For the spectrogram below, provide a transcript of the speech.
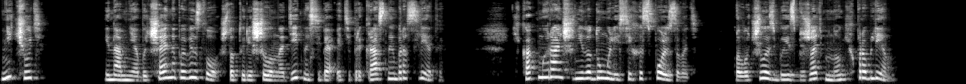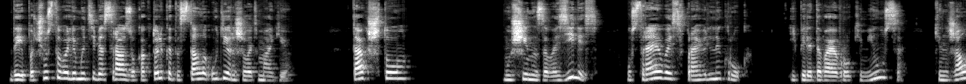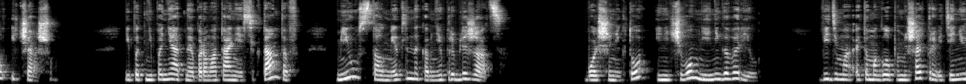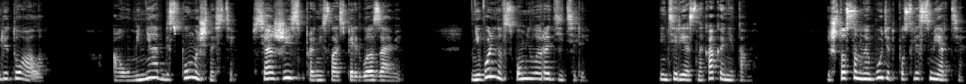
Ничуть. И нам необычайно повезло, что ты решила надеть на себя эти прекрасные браслеты. И как мы раньше не додумались их использовать, получилось бы избежать многих проблем. Да и почувствовали мы тебя сразу, как только ты стала удерживать магию. Так что... Мужчины завозились, устраиваясь в правильный круг и передавая в руки Миуса кинжал и чашу. И под непонятное бормотание сектантов Миус стал медленно ко мне приближаться. Больше никто и ничего мне не говорил. Видимо, это могло помешать проведению ритуала. А у меня от беспомощности вся жизнь пронеслась перед глазами. Невольно вспомнила родителей. Интересно, как они там? И что со мной будет после смерти?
